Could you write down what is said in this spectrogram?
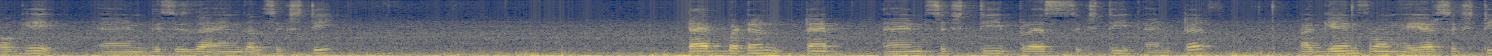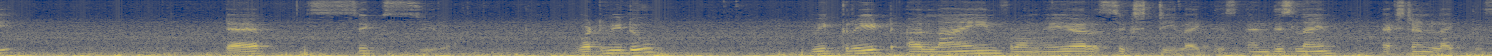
Okay. And this is the angle 60 tab button tab and 60 press 60 enter. Again from here 60 tab 60 what we do? We create a line from here 60 like this and this line extend like this.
